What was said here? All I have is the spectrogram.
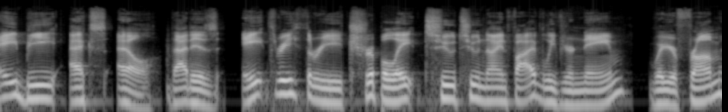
ABXL. That is 833 888 2295. Leave your name, where you're from,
